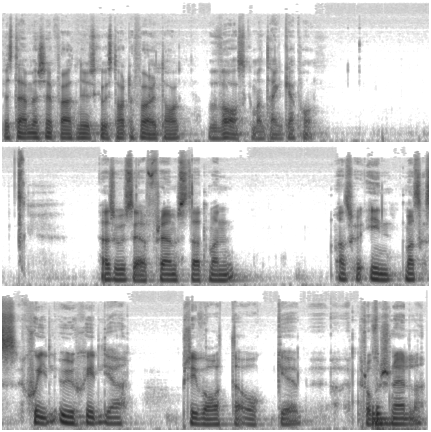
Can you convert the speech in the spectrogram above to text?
Bestämmer sig för att nu ska vi starta företag. Vad ska man tänka på? Jag skulle säga främst att man, man ska, in, man ska skil, urskilja privata och eh, professionella.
